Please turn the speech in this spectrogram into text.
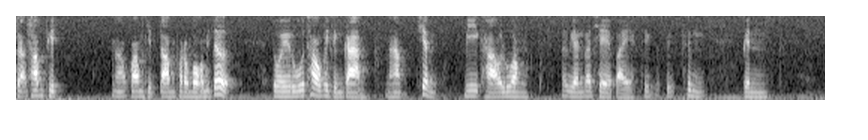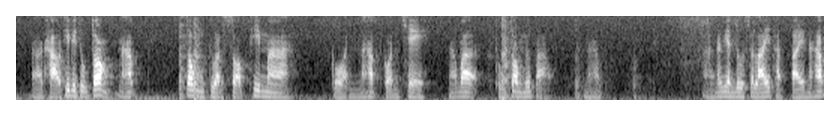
กระทำผิดนะความผิดตามพรบคอมพิวเตอร์ โดยรู้เท่าไม่ถึงการนะครับ เช่นมีข่าวลวงนักเรียนก็แชร์ไปซึ่งซึ่งเป็นข่าวที่ไม่ถูกต้องนะครับ ต้องตรวจสอบที่มาก่อนนะครับ ก่อนแชร์นะว่าถูกต้องหรือเปล่านะครับนักเรียนดูสไลด์ถัดไปนะครับ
